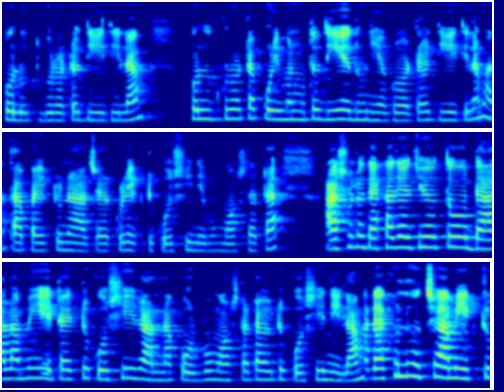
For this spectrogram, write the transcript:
হলুদ গুঁড়োটা দিয়ে দিলাম। হলুদ গুঁড়োটা পরিমাণ মতো দিয়ে, ধনিয়া গুঁড়োটাও দিয়ে দিলাম। আর তারপর একটু নাড়াচাড়া করে একটু কষিয়ে নেব মশলাটা। আসলে দেখা যায় যেহেতু ডাল আমি এটা একটু কষিয়ে রান্না করব, মশলাটাও একটু কষিয়ে নিলাম। আর এখন হচ্ছে আমি একটু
